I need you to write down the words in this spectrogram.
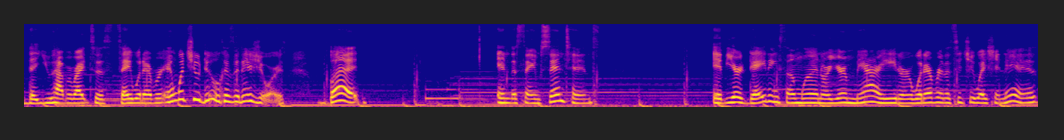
that you have a right to say whatever and what you do because it is yours. But in the same sentence, if you're dating someone or you're married or whatever the situation is,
